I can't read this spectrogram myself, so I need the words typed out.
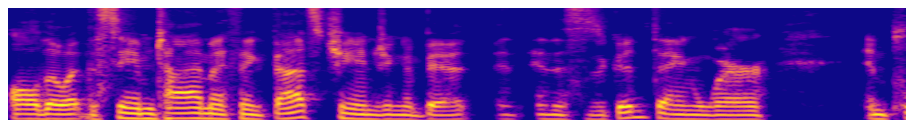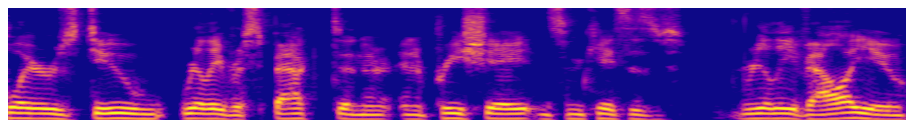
Although at the same time i think that's changing a bit and, and this is a good thing where employers do really respect and, and appreciate in some cases really value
